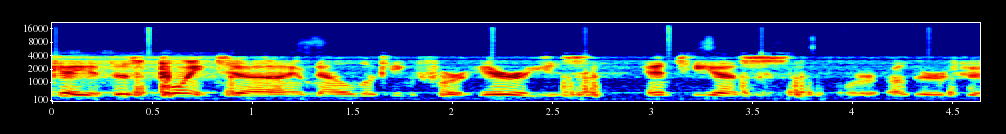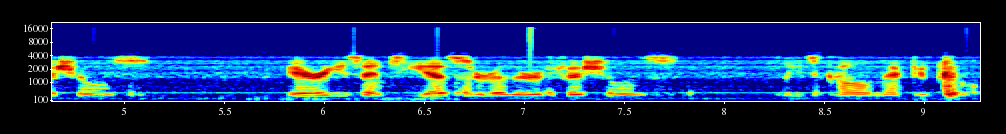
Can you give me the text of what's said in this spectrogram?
Okay, at this point, uh, I'm now looking for ARES, NTS, or other officials. ARES, NTS, or other officials, please call Net Control.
